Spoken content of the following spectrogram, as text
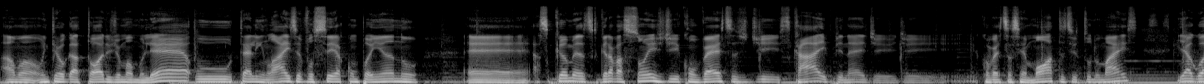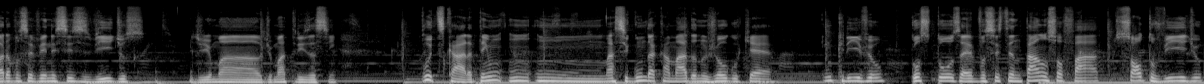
a, um interrogatório de uma mulher, o Telling Lies é você acompanhando é, as câmeras, gravações de conversas de Skype, né? De, de conversas remotas e tudo mais. E agora você vê nesses vídeos de uma, de uma atriz assim. Putz, cara, tem um, um, uma segunda camada no jogo que é incrível, gostoso. É você sentar no sofá, solta o vídeo,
